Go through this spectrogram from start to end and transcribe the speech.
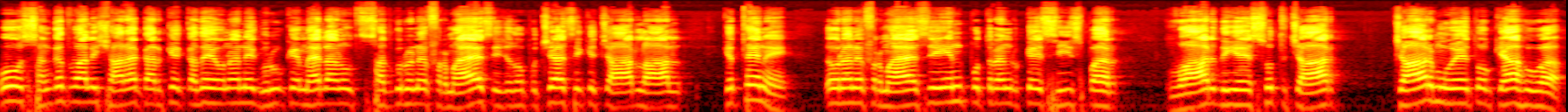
ਉਹ ਸੰਗਤ ਵੱਲ ਇਸ਼ਾਰਾ ਕਰਕੇ ਕਦੇ ਉਹਨਾਂ ਨੇ ਗੁਰੂ ਕੇ ਮਹਿਲਾਂ ਨੂੰ ਸਤਿਗੁਰੂ ਨੇ ਫਰਮਾਇਆ ਸੀ, ਜਦੋਂ ਪੁੱਛਿਆ ਸੀ ਕਿ ਚਾਰ ਲਾਲ ਕਿੱਥੇ ਨੇ, ਤੇ ਉਹਨਾਂ ਨੇ ਫਰਮਾਇਆ ਸੀ, ਇਨ ਪੁੱਤਰਨ ਕੇ ਸੀਸ ਪਰ ਵਾਰ ਦਿਏ ਸੁਤ ਚਾਰ ਚਾਰ ਮੂਏ ਤੋਂ ਕਿਆ ਹੁਆ,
